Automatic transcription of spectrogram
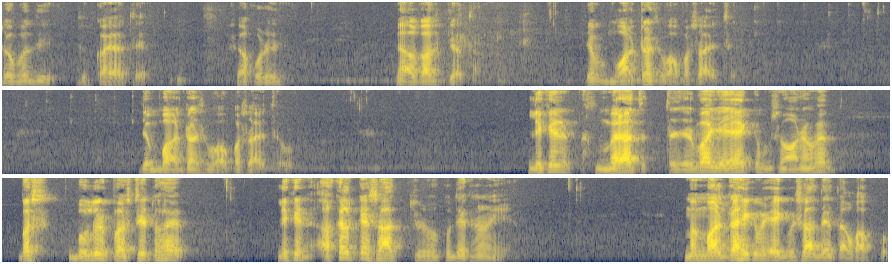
دوبندی جو کایا تھے الدین نے آغاز کیا تھا جب مالٹا سے واپس آئے تھے جب مالٹا سے واپس آئے تھے وہ لیکن میرا تجربہ یہ ہے کہ مسلمانوں میں بس بزرگ پرستی تو ہے لیکن عقل کے ساتھ چیزوں کو دیکھنا نہیں ہے میں مالٹا ہی کو ایک مثال دیتا ہوں آپ کو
